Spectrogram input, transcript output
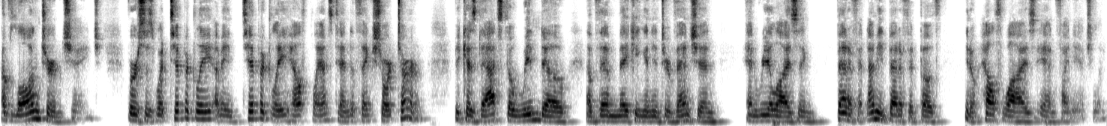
of long term change versus what typically, I mean, typically health plans tend to think short term because that's the window of them making an intervention and realizing benefit. I mean, benefit both, you know, health wise and financially.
